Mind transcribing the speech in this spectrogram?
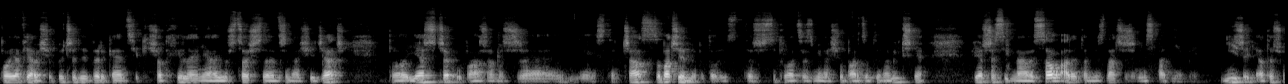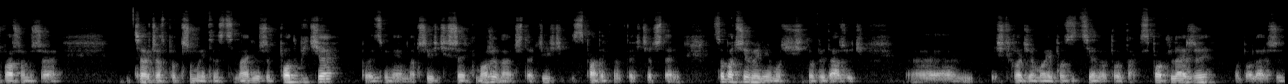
pojawiały się bycze dywergencje, jakieś odchylenia, już coś zaczyna się dziać, to jeszcze uważam, że nie jest ten czas. Zobaczymy, bo to jest też sytuacja zmienia się bardzo dynamicznie. Pierwsze sygnały są, ale to nie znaczy, że nie spadniemy niżej. Ja też uważam, że cały czas podtrzymuję ten scenariusz, że podbicie, powiedzmy, nie na 36, może na 40 i spadek na 24. Zobaczymy, nie musi się to wydarzyć. Jeśli chodzi o moje pozycje, no to tak, spot leży, no bo leży,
